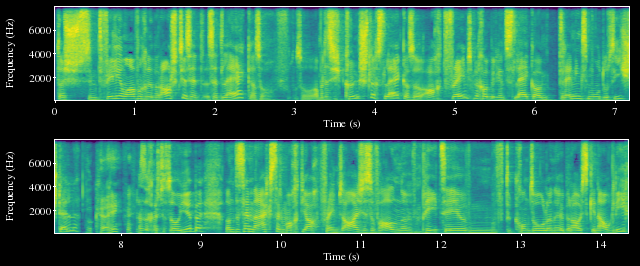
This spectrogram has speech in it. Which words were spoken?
da sind viele am Anfang überrascht gewesen, es hat, es hat Lag, also, so. aber das ist künstliches Lag, also acht Frames, man kann übrigens das Lag auch im Trainingsmodus einstellen. Okay. also kannst du so üben und das haben wir extra gemacht, die acht Frames. A ist es auf allen, auf dem PC, auf, auf den Konsolen, überall ist es genau gleich.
